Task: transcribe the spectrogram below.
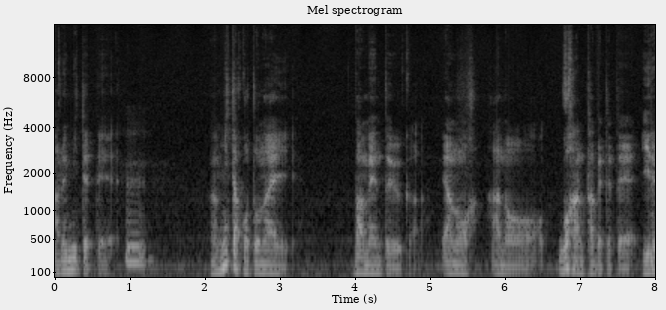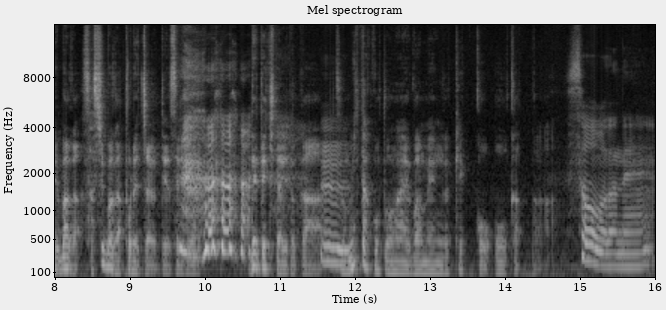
あれ見ててうん。見たことない場面というかあのあのご飯食べてて入れ歯が、差し歯が取れちゃうっていうセリフが 出てきたりとか、うん。その見たことない場面が結構多かったそうだね。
